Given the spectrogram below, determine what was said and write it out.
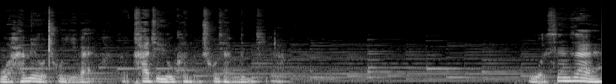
我还没有出意外，他就有可能出现问题了。我现在，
